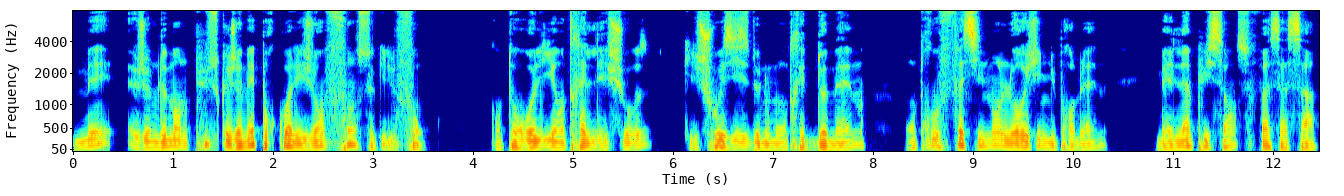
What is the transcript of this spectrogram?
mais je me demande plus que jamais pourquoi les gens font ce qu'ils font. Quand on relie entre elles les choses, qu'ils choisissent de nous montrer d'eux-mêmes, on trouve facilement l'origine du problème, mais l'impuissance face à ça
